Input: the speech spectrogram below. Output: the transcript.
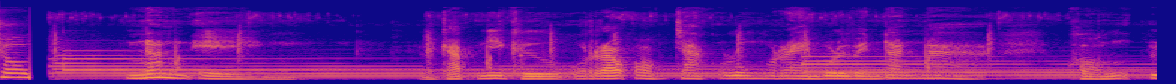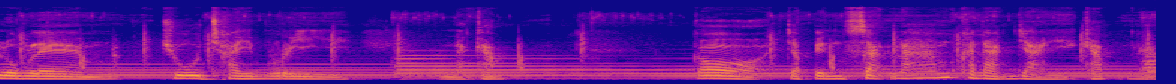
ชมนั่นเองนะครับ นี่คือเราออกจากโรงแรมบริเวณด้านหน้า ของโรงแรมชูชัยบุรีนะครับ ก็จะเป็นสระน้ำขนาดใหญ่ครับนะ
